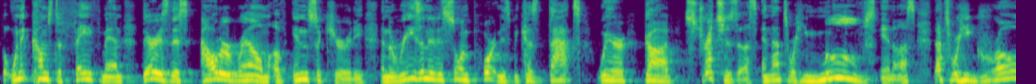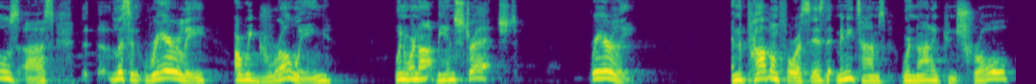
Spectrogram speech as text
But when it comes to faith, man, there is this outer realm of insecurity. And the reason it is so important is because that's where God stretches us and that's where he moves in us. That's where he grows us. Listen, rarely are we growing when we're not being stretched. Rarely. And the problem for us is that many times we're not in control.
